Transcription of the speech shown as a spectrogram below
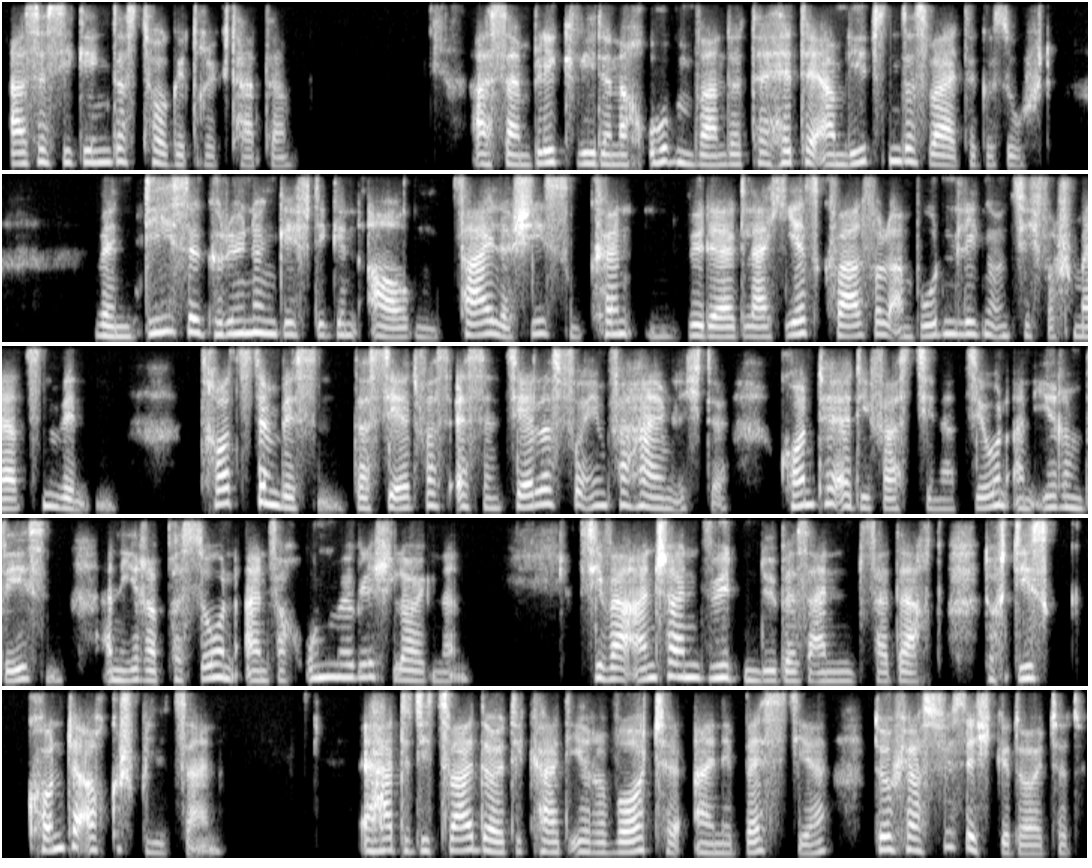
als er sie gegen das Tor gedrückt hatte. Als sein Blick wieder nach oben wanderte, hätte er am liebsten das Weite gesucht. Wenn diese grünen giftigen Augen Pfeile schießen könnten, würde er gleich jetzt qualvoll am Boden liegen und sich vor Schmerzen winden. Trotz dem Wissen, dass sie etwas Essentielles vor ihm verheimlichte, konnte er die Faszination an ihrem Wesen, an ihrer Person einfach unmöglich leugnen. Sie war anscheinend wütend über seinen Verdacht, doch dies konnte auch gespielt sein. Er hatte die Zweideutigkeit ihrer Worte, eine Bestie, durchaus für sich gedeutet.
